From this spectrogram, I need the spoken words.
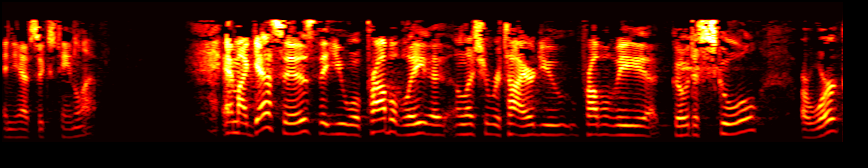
And you have 16 left. And my guess is that you will probably, uh, unless you're retired, you probably uh, go to school or work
